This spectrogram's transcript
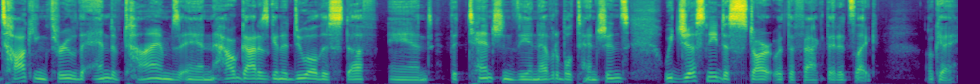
talking through the end of times and how God is going to do all this stuff and the tensions, the inevitable tensions, we just need to start with the fact that it's like, okay,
